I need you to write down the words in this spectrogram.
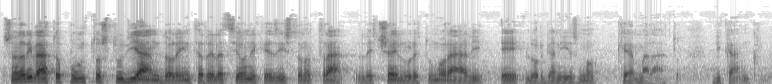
Sono arrivato appunto studiando le interrelazioni che esistono tra le cellule tumorali e l'organismo che è ammalato di cancro.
